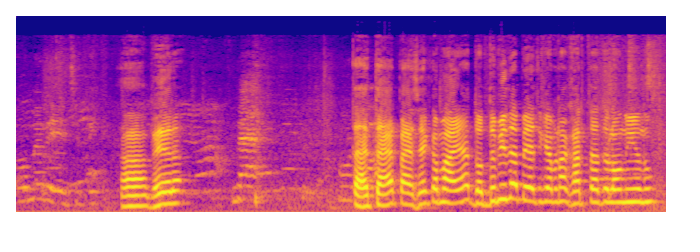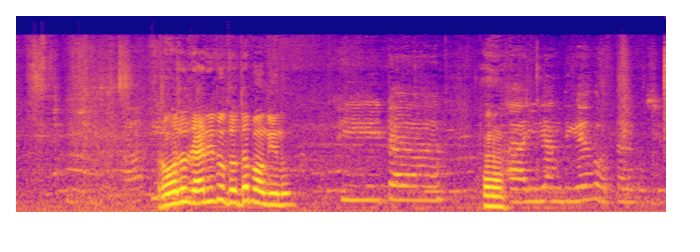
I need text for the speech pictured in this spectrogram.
ਉਹ ਮੈਂ ਵੇਚਦੀ। ਹਾਂ ਫਿਰ? ਮੈਂ ਤੈ ਤੈ ਪੈਸੇ ਕਮਾਇਆ ਦੁੱਧ ਵੀ ਤਾਂ ਵੇਚ ਕੇ ਆਪਣਾ ਖਰਚਾ ਚਲਾਉਂਦੀ ਉਹਨੂੰ ਰੋਜ਼ ਡੈਰੀ ਨੂੰ ਦੁੱਧ ਪਾਉਂਦੀ ਉਹਨੂੰ ਫੀਟ ਹਾਂ। ਆਈ ਜਾਂਦੀ ਹੈ ਹੋਰ ਤਾਂ ਕੁਛ।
